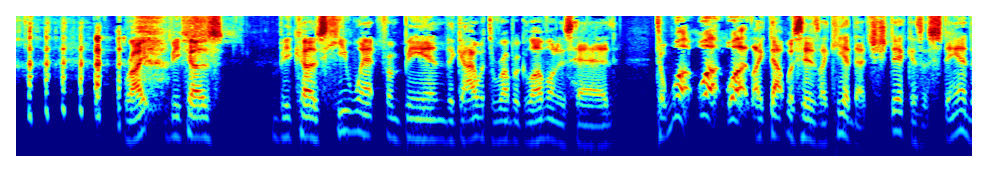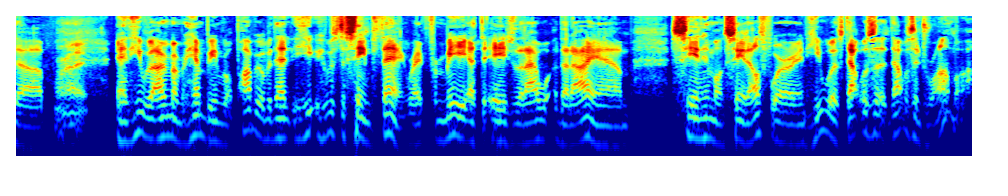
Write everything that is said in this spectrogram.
right? Because because he went from being the guy with the rubber glove on his head to what what what like that was his like he had that shtick as a stand up Right. and he was I remember him being real popular but then he, he was the same thing right for me at the age that I that I am seeing him on Saint Elsewhere and he was that was a that was a drama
